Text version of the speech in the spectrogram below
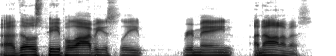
Uh, those people obviously remain anonymous.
